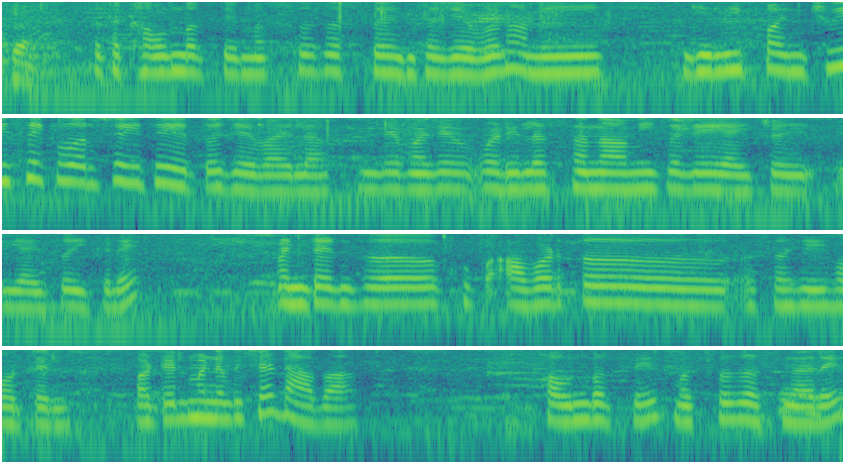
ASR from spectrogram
आता खाऊन बघते मस्तच असतं यांचं जेवण. आम्ही गेली पंचवीस एक वर्ष इथे येतो जेवायला. म्हणजे माझे वडील असताना आम्ही सगळे यायचो यायचो इकडे. आणि त्यांचं खूप आवडतं असं हे हॉटेल. हॉटेल म्हणण्यापेक्षा ढाबा. खाऊन बघते मस्तच असणार आहे.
